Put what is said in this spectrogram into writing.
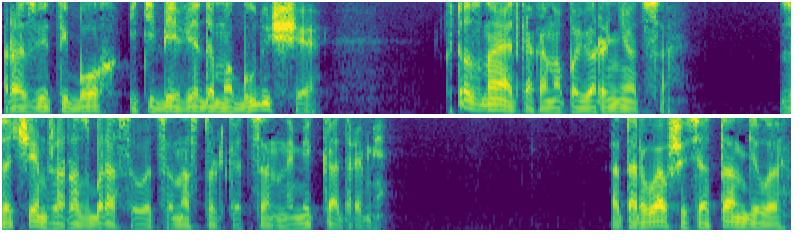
Разве ты бог, и тебе ведомо будущее? Кто знает, как оно повернется. Зачем же разбрасываться настолько ценными кадрами? Оторвавшись от ангела,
